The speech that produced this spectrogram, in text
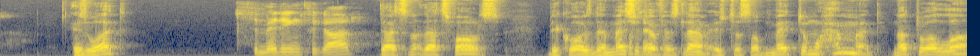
is what submitting to God. that's not, that's false because the message Okay. of Islam is to submit to Muhammad not to Allah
